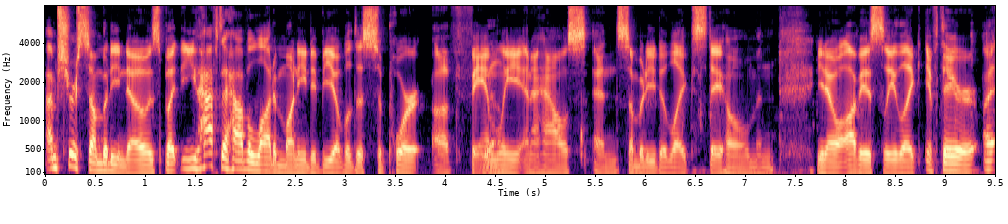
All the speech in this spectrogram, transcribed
i'm sure somebody knows but you have to have a lot of money to be able to support a family and a house and somebody to like stay home and you know obviously like if they're i,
